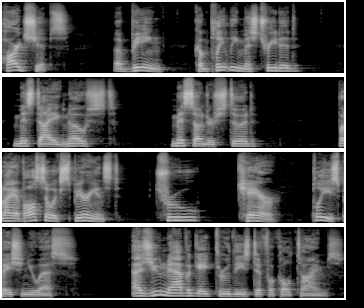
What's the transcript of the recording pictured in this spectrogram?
hardships of being completely mistreated, misdiagnosed, misunderstood, but I have also experienced true care Please, Patient US, as you navigate through these difficult times,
